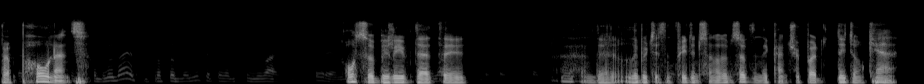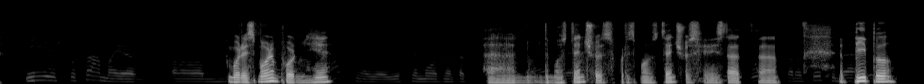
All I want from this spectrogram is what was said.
proponents also believe that the, uh, the liberties and freedoms are not observed in the country, but they don't care. What is more important here, and the most dangerous, what is most dangerous here is that uh, people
